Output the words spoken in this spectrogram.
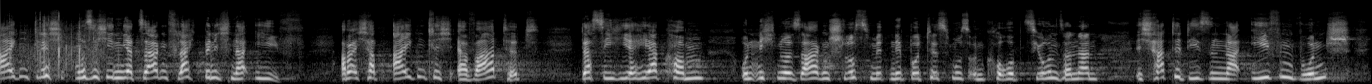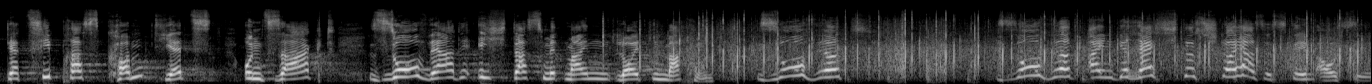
eigentlich, muss ich Ihnen jetzt sagen, vielleicht bin ich naiv, aber ich habe eigentlich erwartet, dass Sie hierher kommen und nicht nur sagen, Schluss mit Nepotismus und Korruption, sondern ich hatte diesen naiven Wunsch, der Tsipras kommt jetzt und sagt, so werde ich das mit meinen Leuten machen. So wird, so wird ein gerechtes Steuersystem aussehen.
